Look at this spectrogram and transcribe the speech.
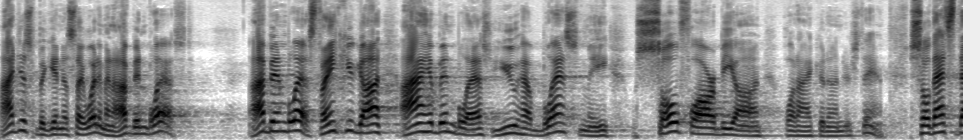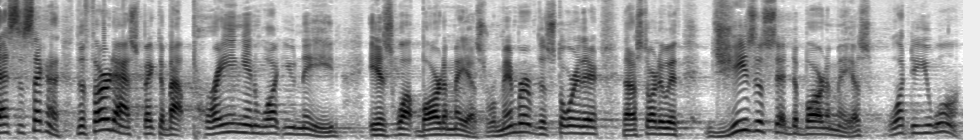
I just begin to say, wait a minute, I've been blessed. I've been blessed. Thank you, God. I have been blessed. You have blessed me so far beyond what I could understand. So that's, that's the second. The third aspect about praying in what you need is what Bartimaeus. Remember the story there that I started with? Jesus said to Bartimaeus, What do you want?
